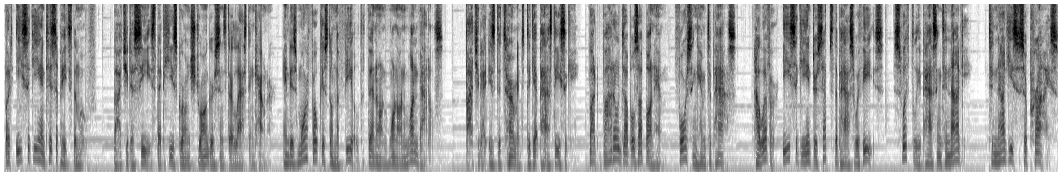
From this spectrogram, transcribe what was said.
but Isagi anticipates the move. Bachira sees that he's grown stronger since their last encounter and is more focused on the field than on one-on-one battles. Bachira is determined to get past Isagi, but Baro doubles up on him, forcing him to pass. However, Isagi intercepts the pass with ease, swiftly passing to Nagi. To Nagi's surprise,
